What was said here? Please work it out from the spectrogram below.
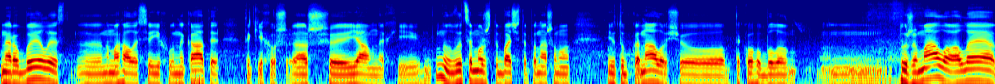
не робили, е, намагалися їх уникати, таких аж, явних. І ну, ви це можете бачити по нашому YouTube каналу, що такого було дуже мало, але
